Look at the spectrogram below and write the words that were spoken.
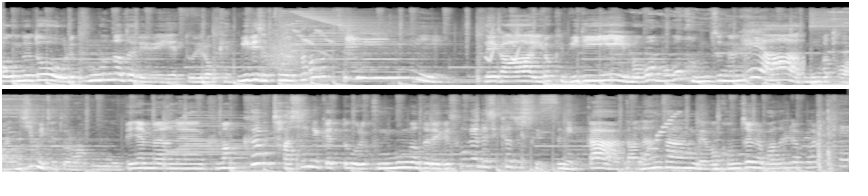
오늘도 우리 궁금러들을 위해 또 이렇게 미리 제품을 받아놨지. 내가 이렇게 미리 먹어보고 검증을 해야 뭔가 더 안심이 되더라고. 왜냐면은 그만큼 자신있게 또 우리 궁금러들에게 소개를 시켜줄 수 있으니까 나는 항상 매번 검증을 받으려고 이렇게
